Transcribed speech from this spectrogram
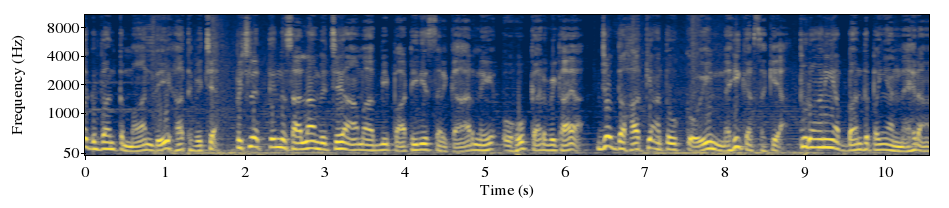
ਭਗਵੰਤ ਮਾਨ ਦੇ ਹੱਥ ਵਿੱਚ ਹੈ। ਪਿਛਲੇ 3 ਸਾਲਾਂ ਵਿੱਚ ਆਮ ਆਦਮੀ ਪਾਰਟੀ ਦੀ ਸਰਕਾਰ ਨੇ ਉਹ ਕਰ ਵਿਖਾਇਆ, ਜੋ ਦਹਾਕਿਆਂ ਤੋਂ ਕੋਈ ਨਹੀਂ ਕਰ ਸਕਿਆ। ਪੁਰਾਣੀਆਂ ਬੰਦ ਪਈਆਂ ਨਹਿਰਾਂ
